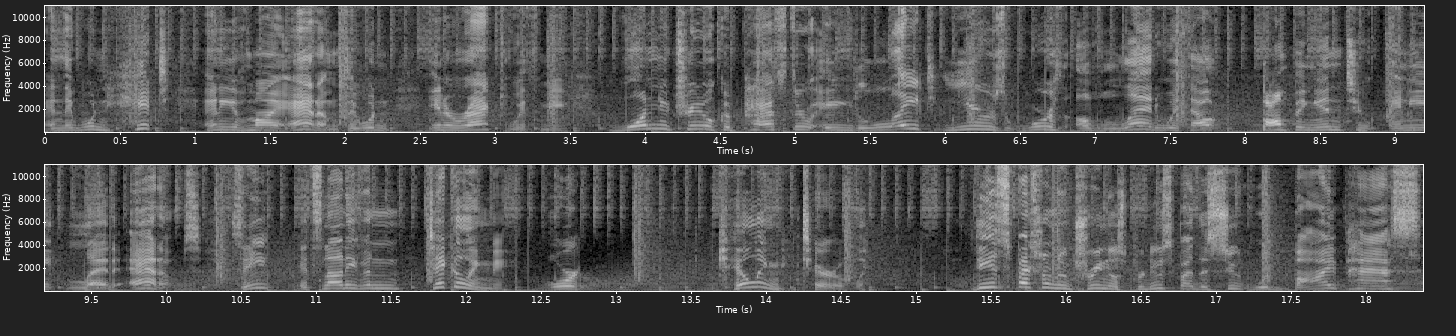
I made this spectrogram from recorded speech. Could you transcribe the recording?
and they wouldn't hit any of my atoms. They wouldn't interact with me. One neutrino could pass through a light year's worth of lead without bumping into any lead atoms. See? It's not even tickling me, or killing me terribly. These special neutrinos produced by the suit would bypass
